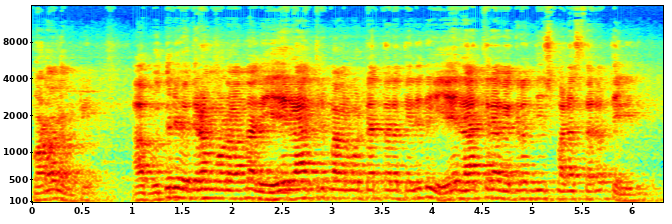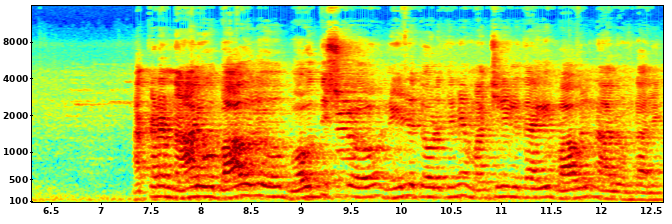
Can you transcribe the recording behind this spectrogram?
కొడవలి ఒకటి. ఆ బుద్ధుడి విగ్రహం కూడా ఉంది? అది ఏ రాత్రి పగల కొట్టేస్తారో తెలియదు ఏ రాత్రి ఆ విగ్రహం తీసి పడేస్తారో తెలియదు అక్కడ నాలుగు బావులు బౌద్ధిస్టులు నీళ్ళు తోడుకుని మంచినీళ్ళు తాగి బావులు నాలుగు ఉండాలి.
